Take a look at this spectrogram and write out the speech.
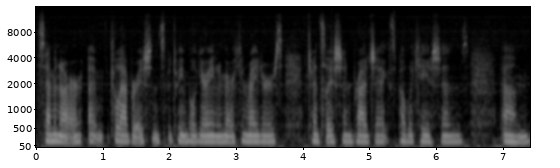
seminar um, collaborations between Bulgarian and American writers, translation projects, publications. Um,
